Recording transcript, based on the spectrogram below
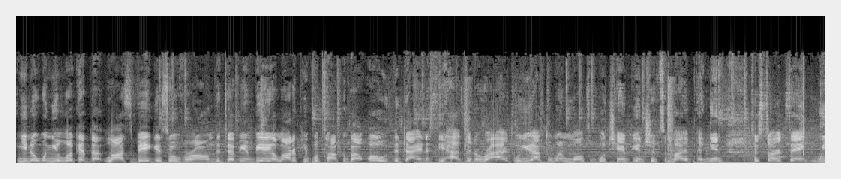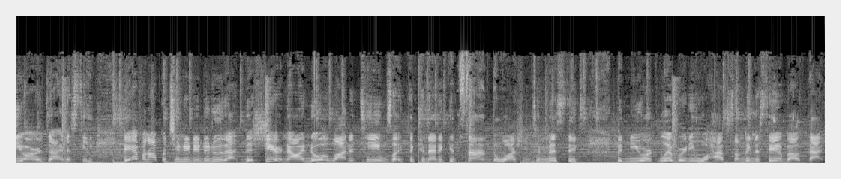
you know, when you look at that Las Vegas overall in the WNBA, a lot of people talk about, oh, the dynasty has it arrived. Well, you have to win multiple championships, in my opinion, to start saying we are a dynasty. They have an opportunity to do that this year. Now, I know a lot of teams like the Connecticut Sun, the Washington Mystics, the New York Liberty will have something to say about that.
